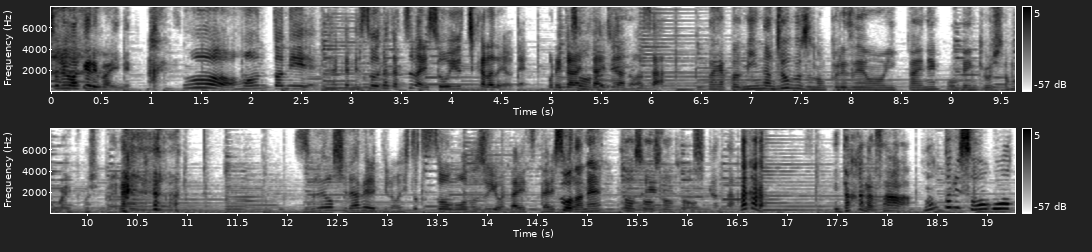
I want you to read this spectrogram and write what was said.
それ分ければいいね。そう本当になんかねそうだからつまりそういう力だよねこれからに大事なのはさ、やっぱみんなジョブズのプレゼンを一回ねこう勉強した方がいいかもしれないね。それを調べるっていうのが一つ総合の授業になりなりそうだね。そうそうそうそう。だからだからさ本当に総合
